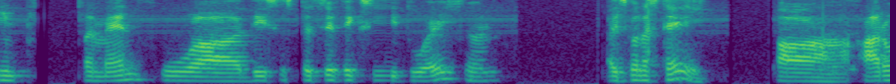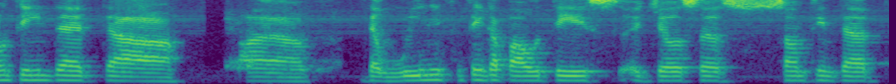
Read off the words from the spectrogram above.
implement for uh, this specific situation is going to stay. Uh, I don't think that uh, that we need to think about this just as something that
